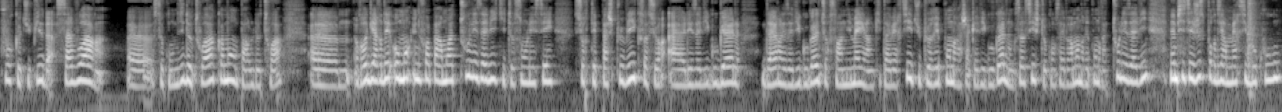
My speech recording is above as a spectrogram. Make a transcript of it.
pour que tu puisses bah, savoir euh, ce qu'on dit de toi, comment on parle de toi. Euh, regardez au moins une fois par mois tous les avis qui te sont laissés sur tes pages publiques, soit sur euh, les avis Google. D'ailleurs, les avis Google, tu reçois un email hein, qui t'avertit et tu peux répondre à chaque avis Google. Donc ça aussi, je te conseille vraiment de répondre à tous les avis, même si c'est juste pour dire merci beaucoup,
